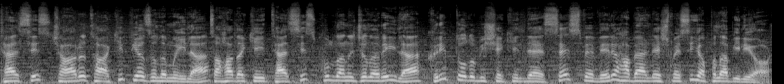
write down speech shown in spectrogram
Telsiz çağrı takip yazılımıyla sahadaki telsiz kullanıcılarıyla kriptolu bir şekilde ses ve veri haberleşmesi yapılabiliyor.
